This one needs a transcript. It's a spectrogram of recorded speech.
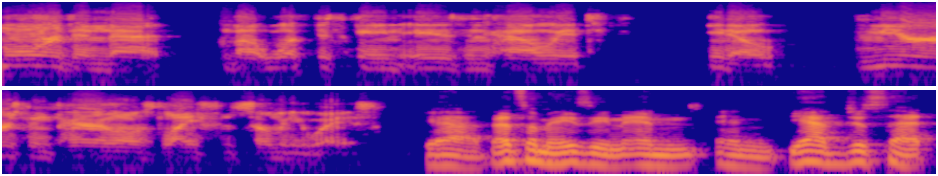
more than that about what this game is and how it you know mirrors and parallels life in so many ways. Yeah, that's amazing. And and yeah, just that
